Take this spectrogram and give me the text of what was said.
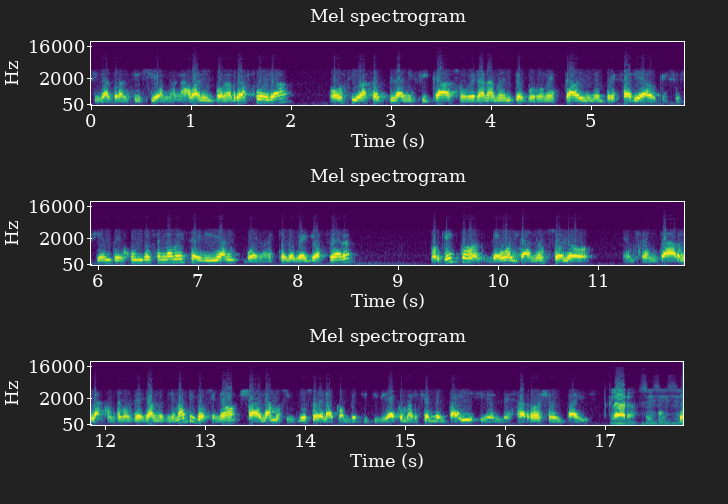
si la transición la van a imponer de afuera o si va a ser planificada soberanamente por un Estado y un empresariado que se sienten juntos en la mesa y digan, bueno, esto es lo que hay que hacer, porque esto, de vuelta, no es solo enfrentar las consecuencias del cambio climático, sino ya hablamos incluso de la competitividad comercial del país y del desarrollo del país. Claro, sí, sí, sí.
